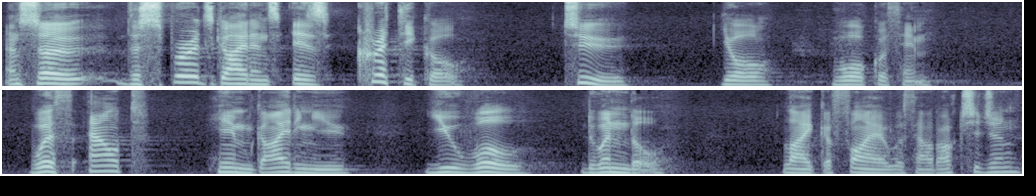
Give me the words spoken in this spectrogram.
And so the Spirit's guidance is critical to your walk with Him. Without Him guiding you, you will dwindle like a fire without oxygen,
